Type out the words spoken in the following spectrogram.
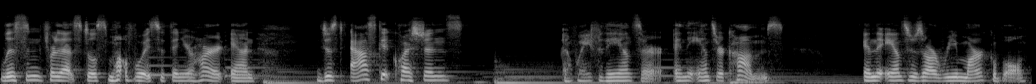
Listen for that still small voice within your heart and just ask it questions and wait for the answer. And the answer comes. And the answers are remarkable.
